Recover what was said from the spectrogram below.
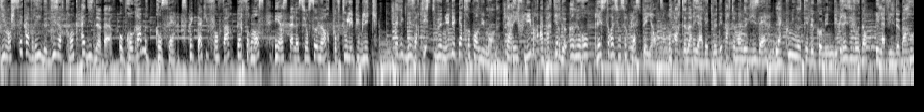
dimanche 7 avril de 10h30 à 19h. Au programme, concerts, spectacles, fanfares, performances et installations sonores pour tous les publics. Avec des artistes venus des quatre coins du monde. Tarif libre à partir de 1 euro. Restauration sur place payante. En partenariat avec le département de l'Isère, la communauté de communes du Grésivaudan et la ville de Barreau.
